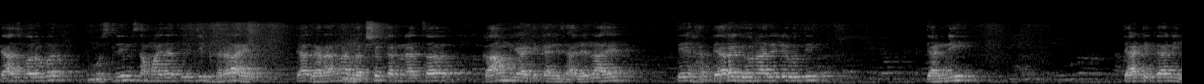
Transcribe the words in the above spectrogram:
त्याचबरोबर मुस्लिम समाजातील जी घरं आहेत त्या घरांना लक्ष करण्याचं काम या ठिकाणी झालेलं आहे. ते हत्यारं घेऊन आलेली होती. त्यांनी त्या ठिकाणी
